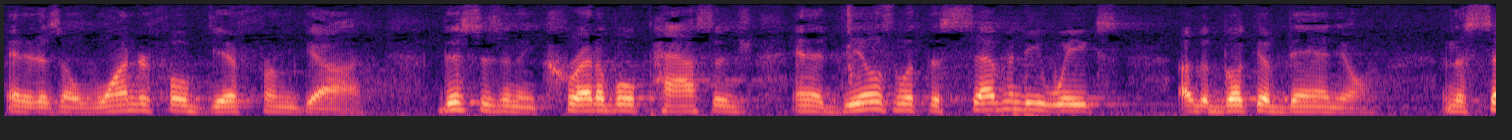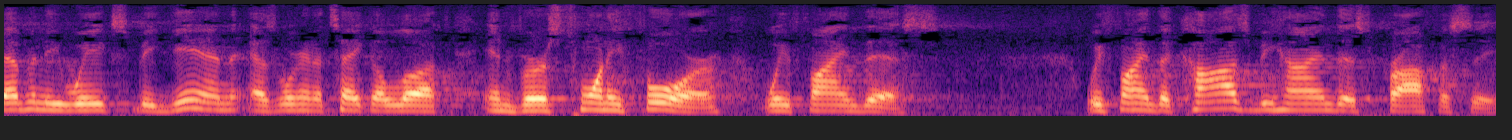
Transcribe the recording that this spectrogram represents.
and it is a wonderful gift from God. This is an incredible passage, and it deals with the 70 weeks of the book of Daniel. And the 70 weeks begin, as we're going to take a look in verse 24, we find this. We find the cause behind this prophecy.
